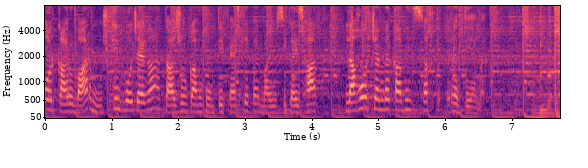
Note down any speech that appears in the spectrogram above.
और कारोबार मुश्किल हो जाएगा ताजरों का हुकूमती फैसले पर मायूसी का इजहार। लाहौर चैम्बर का भी सख्त रद्द अमल।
